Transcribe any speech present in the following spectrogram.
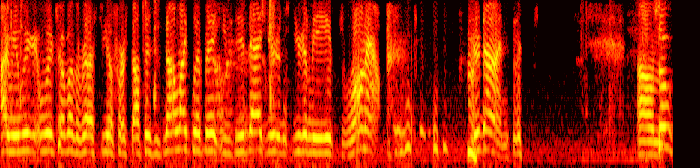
I mean, we're we're talking about the rest. You know, first off, this is not like Whip It. You did that, you're you're going to be thrown out. you're done. um, so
